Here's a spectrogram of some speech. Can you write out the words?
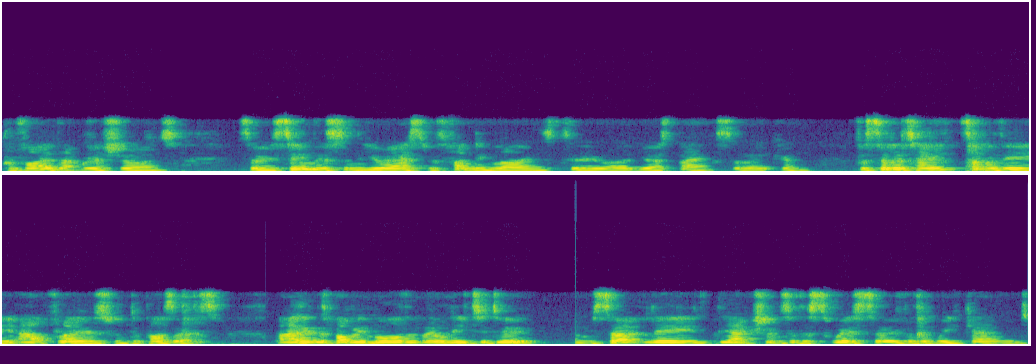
provide that reassurance. So we've seen this in the US with funding lines to uh, US banks so they can facilitate some of the outflows from deposits. I think there's probably more that they'll need to do. Um, certainly, the actions of the Swiss over the weekend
